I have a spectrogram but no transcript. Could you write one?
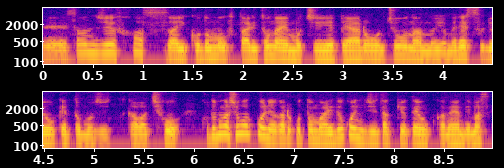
えー38歳、子供2人、都内持ち家、ペアローン、長男の嫁です。両家とも実家は地方。子供が小学校に上がることもあり、どこに住宅拠点を置くか悩んでいます。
